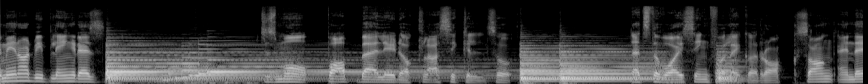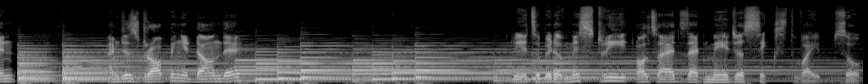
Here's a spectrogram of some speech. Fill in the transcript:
may not be playing it as which is more pop ballad or classical. So that's the voicing for like a rock song. And then I'm just dropping it down there. Creates a bit of mystery. Also adds that major sixth vibe. So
